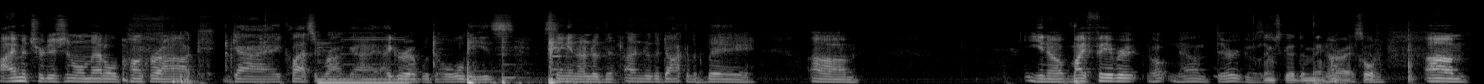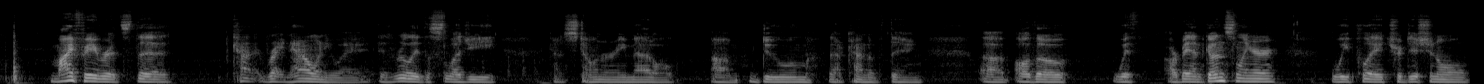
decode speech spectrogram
I'm a traditional metal punk rock guy, classic rock guy. I grew up with the oldies, singing under the under the dock of the bay. Um, you know, my favorite. Oh, now there it goes. Seems good to me. No, All right, cool. Um, my favorites, the kind of right now anyway, is really the sludgy, kind of stonery metal, um, doom, that kind of thing. Uh, although with our band Gunslinger, we play traditional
